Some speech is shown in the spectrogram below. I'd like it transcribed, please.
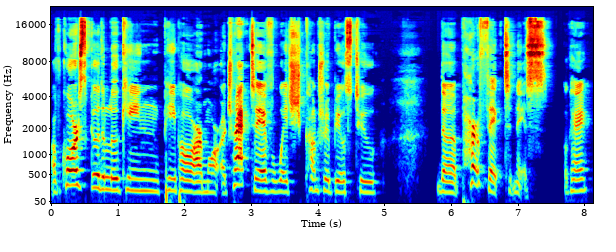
Of course good looking people are more attractive which contributes to the perfectness okay?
